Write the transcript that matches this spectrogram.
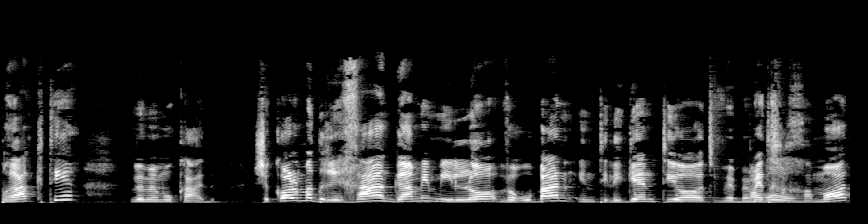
פרקטי וממוקד. שכל מדריכה, גם אם היא לא, ורובן אינטליגנטיות ובאמת ברור. חכמות,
